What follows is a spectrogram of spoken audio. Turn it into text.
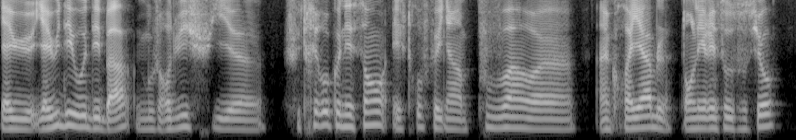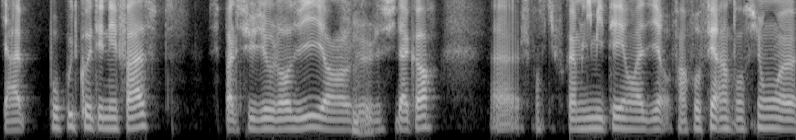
Il y, a eu, y a eu des hauts débats, mais aujourd'hui, je suis, je suis très reconnaissant et je trouve qu'il y a un pouvoir euh, incroyable dans les réseaux sociaux. Il y a beaucoup de côtés néfastes. C'est pas le sujet aujourd'hui, hein, je, suis d'accord. Euh, je pense qu'il faut quand même limiter, on va dire. Enfin, il faut faire attention euh,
